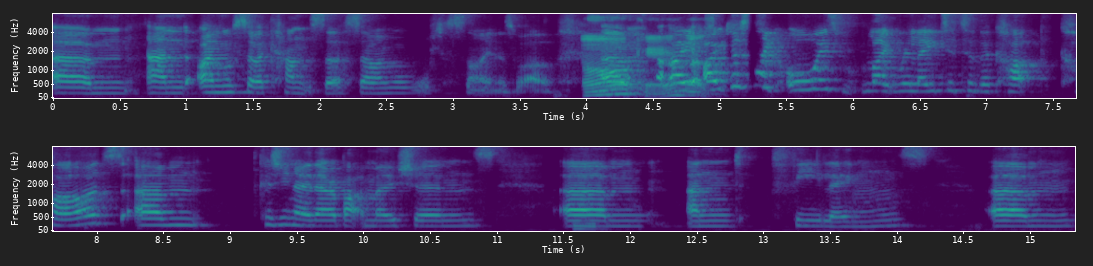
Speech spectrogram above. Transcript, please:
um and i'm also a cancer so i'm a water sign as well. Oh um, okay I, I just like always like related to the cup cards um because you know they're about emotions Mm. um and feelings. Um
